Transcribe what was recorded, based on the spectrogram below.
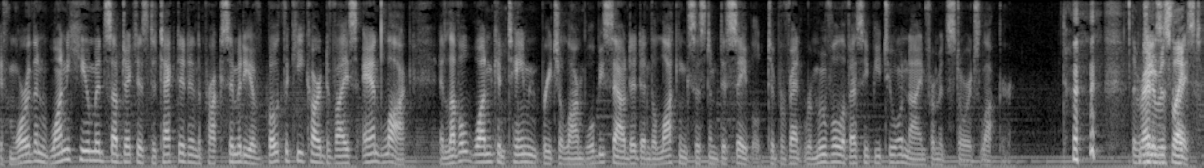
If more than one human subject is detected in the proximity of both the keycard device and lock, a level 1 containment breach alarm will be sounded and the locking system disabled to prevent removal of SCP 209 from its storage locker. The writer Jesus was like, Christ.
